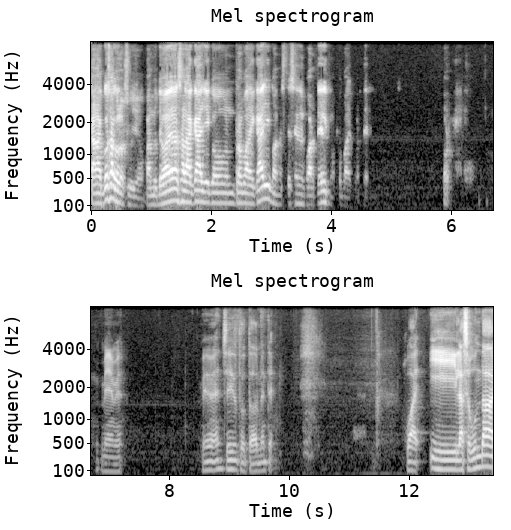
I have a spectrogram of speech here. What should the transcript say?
cada cosa con lo suyo. Cuando te vayas a la calle con ropa de calle, cuando estés en el cuartel con ropa de cuartel. Bien, bien. Bien, bien, sí, totalmente. Guay. Y la segunda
